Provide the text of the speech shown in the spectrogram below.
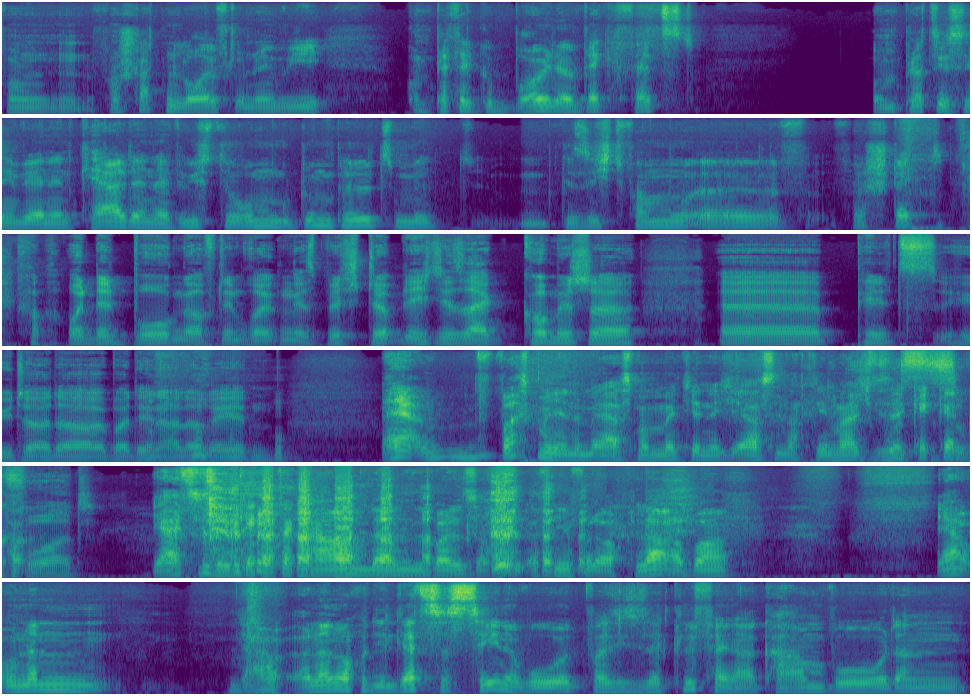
von, vonstatten läuft und irgendwie komplette Gebäude wegfetzt. Und plötzlich sehen wir einen Kerl, der in der Wüste rumdumpelt, mit Gesicht äh, versteckt. Und den Bogen auf dem Rücken ist bestimmt nicht dieser komische äh, Pilzhüter da, über den alle reden. Naja, weiß man ja im ersten Moment ja nicht. Erst nachdem halt Ich dieser Gag kam. Ja, als dieser Gag da kam, dann war das auf, auf jeden Fall auch klar, aber ja, und dann, ja, und dann noch die letzte Szene, wo quasi dieser Cliffhanger kam, wo dann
